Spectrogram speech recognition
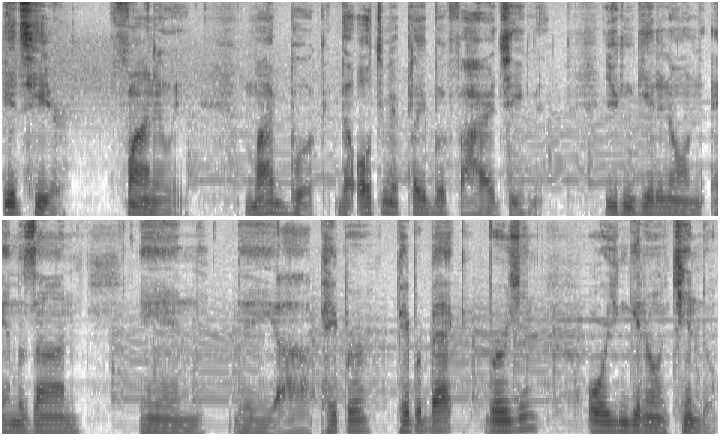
It's here, finally. My book, The Ultimate Playbook for High Achievement. You can get it on Amazon in the uh, paper paperback version, or you can get it on Kindle.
